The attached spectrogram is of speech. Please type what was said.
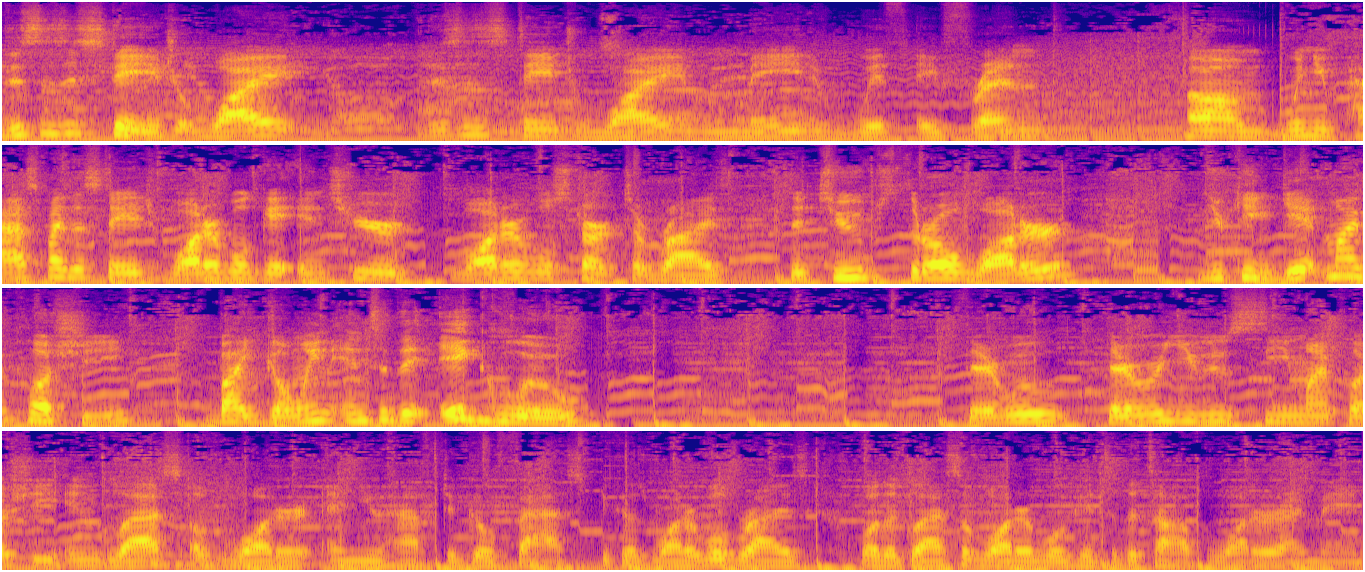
this is a stage. Why? This is a stage. Why made with a friend um, when you pass by the stage, water will get into your water will start to rise. The tubes throw water. You can get my plushie by going into the igloo. There will there will you see my plushie in glass of water and you have to go fast because water will rise while the glass of water will get to the top water I made.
